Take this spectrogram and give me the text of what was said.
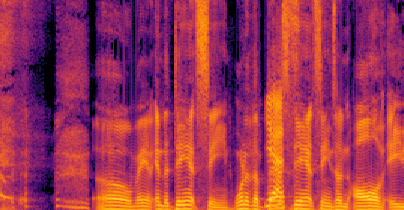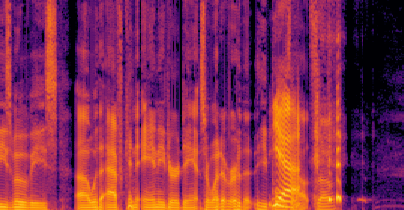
Oh man, and the dance scene, one of the Yes. best dance scenes in all of '80s movies, uh, with the African anteater dance or whatever that he pulls Yeah. out. So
